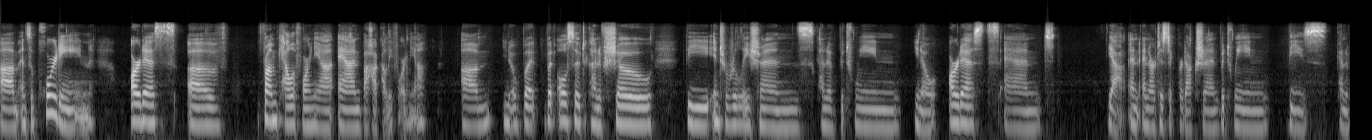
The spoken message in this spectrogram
um, and supporting artists of from California and Baja California. Um, you know, but but also to kind of show the interrelations kind of between you know artists and yeah and, and artistic production between these kind of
